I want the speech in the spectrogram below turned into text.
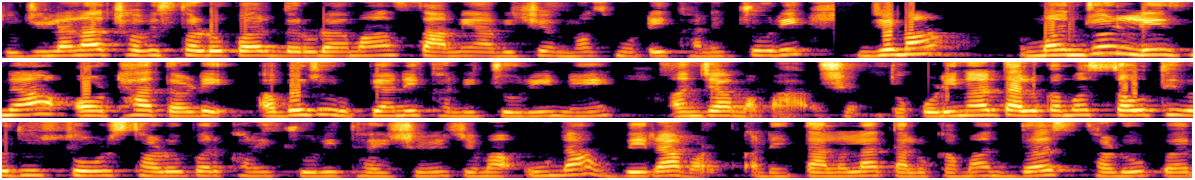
તો જિલ્લાના છવ્વીસ સ્થળો પર દરોડામાં સામે આવી છે મસમોટી ખનીજ ચોરી, જેમાં મંજોર લીઝના ઓઠા તળે અબજો રૂપિયાની ખનીજ ચોરીને અંજામ અપાયો છે તો કોડીનાર તાલુકામાં સૌથી વધુ સોળ સ્થળો પર ખનીજ ચોરી થઈ છે, જેમાં ઉના, વેરાવળ અને તાલાલા તાલુકામાં દસ સ્થળો પર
